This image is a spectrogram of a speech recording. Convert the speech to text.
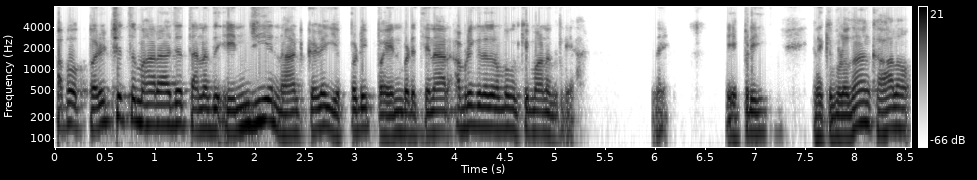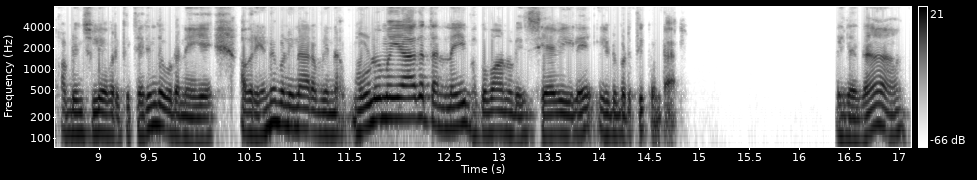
அப்போ பரிட்சித்து மகாராஜா தனது எஞ்சிய நாட்களை எப்படி பயன்படுத்தினார் அப்படிங்கிறது ரொம்ப முக்கியமானது இல்லையா? எப்படி? எனக்கு இவ்வளவுதான் காலம் அப்படின்னு சொல்லி அவருக்கு தெரிந்த உடனேயே அவர் என்ன பண்ணினார் அப்படின்னா முழுமையாக தன்னை பகவானுடைய சேவையிலே ஈடுபடுத்தி கொண்டார். இதுதான்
